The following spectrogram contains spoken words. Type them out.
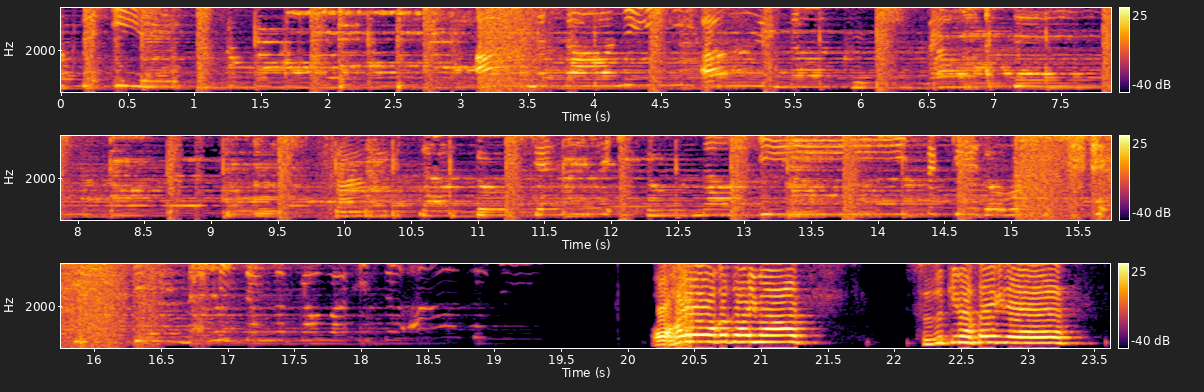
って言えあなたに会えなくなって錆びた時計おはようございます。鈴木正幸です。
